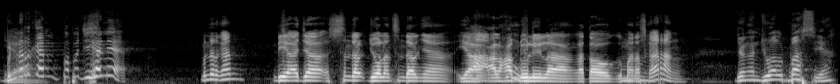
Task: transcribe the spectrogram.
Bener Ya. kan Papa Jihan ya? Bener kan? Dia aja sendal jualan sendalnya ya Laku. alhamdulillah nggak tahu gimana Hmm. sekarang. Jangan jual bas ya.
